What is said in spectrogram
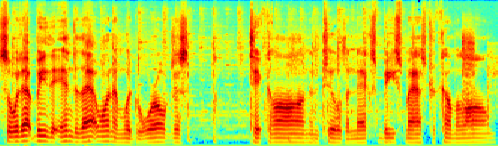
So would that be the end of that one and would the world just tick on until the next Beastmaster come along?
